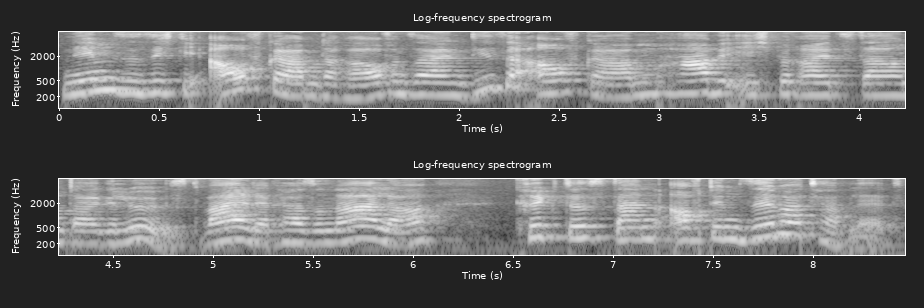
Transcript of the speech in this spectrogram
nehmen Sie sich die Aufgaben darauf und sagen, diese Aufgaben habe ich bereits da und da gelöst, weil der Personaler kriegt es dann auf dem Silbertablett.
